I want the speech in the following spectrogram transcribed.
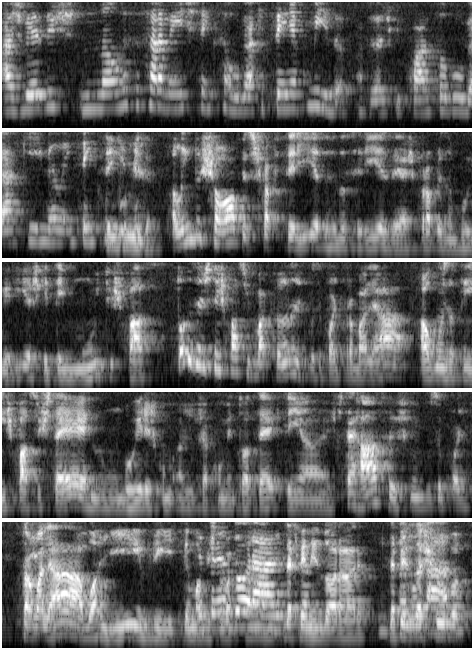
Às vezes, não necessariamente tem que ser um lugar que tenha comida, apesar de que quase todo lugar aqui em Belém tem comida. Tem comida. Além dos shoppings, as cafeterias, as docerias e as próprias hamburguerias, que tem muito espaço. Todos eles têm espaços bacanas que você pode trabalhar. Alguns já têm espaço externo, hamburguerias, como a gente já comentou até, que tem as terraças, que você pode trabalhar ao ar livre, ter uma Dependendo vista do bacana. horário, se dependendo do horário. Dependendo da chuva.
